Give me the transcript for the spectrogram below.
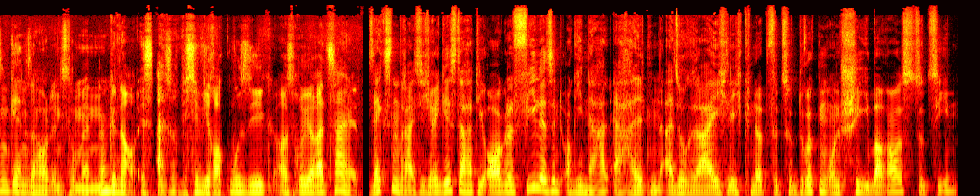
Ist ein Gänsehautinstrument, ne? Genau, ist also ein bisschen wie Rockmusik aus früherer Zeit. 36 Register hat die Orgel, viele sind original erhalten, also reichlich Knöpfe zu drücken und Schieber rauszuziehen.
